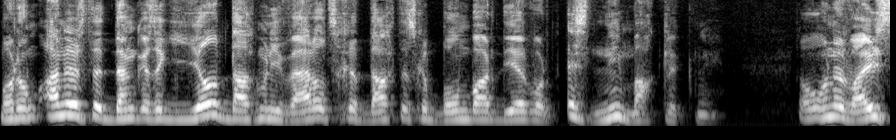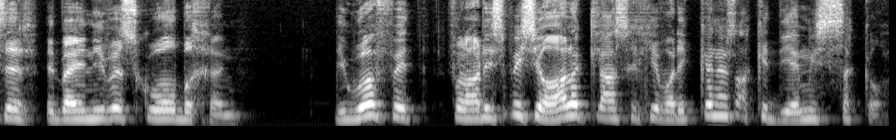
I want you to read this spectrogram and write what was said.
maar om anders te dink as ek heeldag met die wêreld se gedagtes gebombardeer word, is nie maklik nie. 'n Onderwyser het by 'n nuwe skool begin. Die hoof het vir haar die spesiale klas gegee waar die kinders akademies sukkel.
